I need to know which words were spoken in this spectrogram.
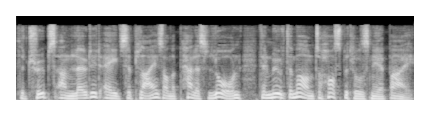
The troops unloaded aid supplies on the palace lawn, then moved them on to hospitals nearby.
